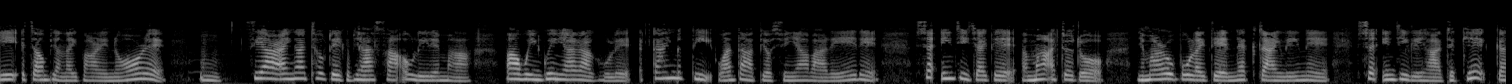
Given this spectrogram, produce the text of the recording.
ရေးအကြောင်းပြန်လိုက်ပါတယ်နော်တဲ့။อืม CRI ကထုတ်တဲ့ ကဗျာစာအုပ်လေးထဲမှာ ပါဝင်ခွင့်ရတာကိုလည်း အတိုင်းမသိ ဝမ်းသာပျော်ရွှင်ရပါတယ်တဲ့။ရှပ်အင်ဂျီကြိုက်တဲ့ အမအတွက်တော့ ညီမတို့ပို့လိုက်တဲ့ necktie လေးနဲ့ ရှပ်အင်ဂျီလေးဟာ တကယ့် ကံ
